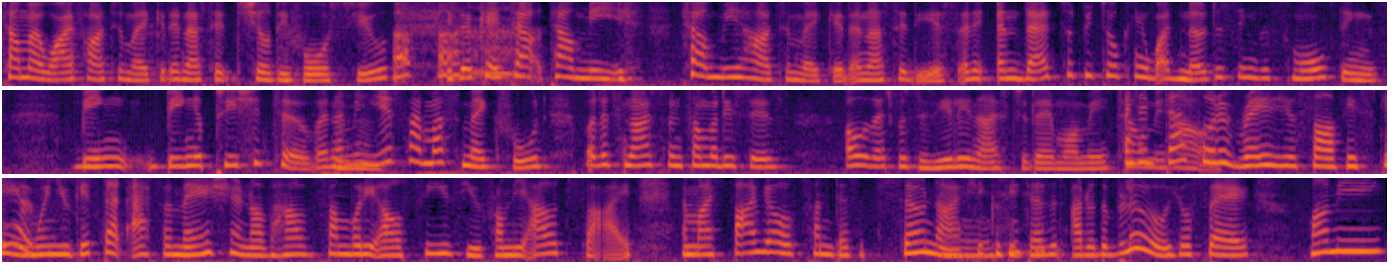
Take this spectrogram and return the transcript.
tell my wife how to make it and i said she'll divorce you. He said okay tell tell me tell me how to make it. And i said yes. And and that's what we're talking about noticing the small things being being appreciative. And i mean Mhm. yes i must make food but it's nice when somebody says oh that was really nice today mommy tell and it does how. sort of raise your self esteem when you get that affirmation of how somebody else sees you from the outside. And my five year old son does it so nicely Mm-hmm. because he does it out of the blue. He'll say, Mommy,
